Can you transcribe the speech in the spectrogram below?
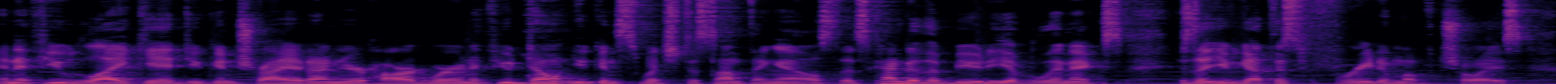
And if you like it, you can try it on your hardware, and if you don't, you can switch to something else. That's kind of the beauty of Linux, is that you've got this freedom of choice.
